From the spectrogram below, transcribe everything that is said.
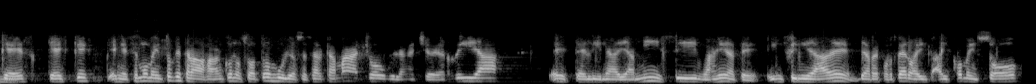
que, es, que es que en ese momento que trabajaban con nosotros Julio César Camacho, William Echeverría, este, Lina Diamisi, imagínate, infinidad de, reporteros. Ahí, ahí comenzó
